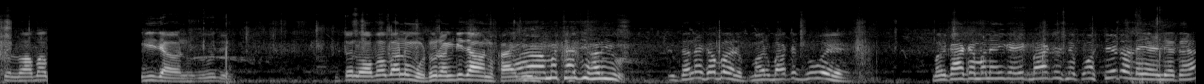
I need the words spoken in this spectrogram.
તો લોબા રંગી જવાનું જોજો તો લોબાબાનું મોઢું રંગી જવાનું કાંઈ આ મચાજી તને ખબર મારું બાકી જુએ મારા કાકા મને કે એક બાકી ને પોસ્ટ ટેટો લઈ આવી હતા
